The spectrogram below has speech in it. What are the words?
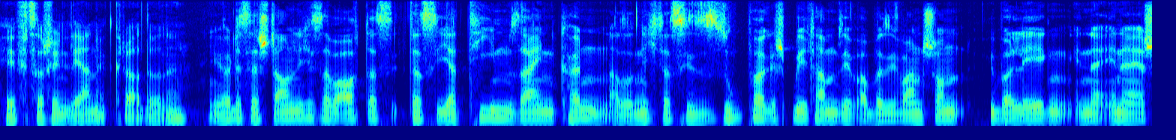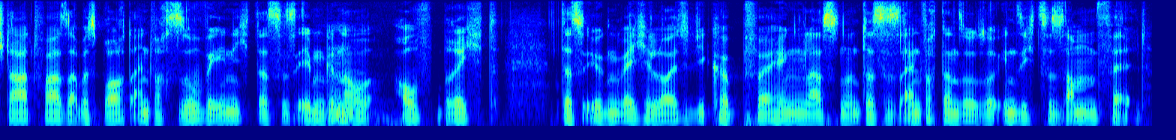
hilft wahrscheinlich auch nicht gerade, oder? Ja, das Erstaunliche ist aber auch, dass, dass sie ja Team sein können. Also nicht, dass sie super gespielt haben, aber sie waren schon überlegen in der, in der Startphase, aber es braucht einfach so wenig, dass es eben genau mhm. aufbricht, dass irgendwelche Leute die Köpfe hängen lassen und dass es einfach dann so, so in sich zusammenfällt.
